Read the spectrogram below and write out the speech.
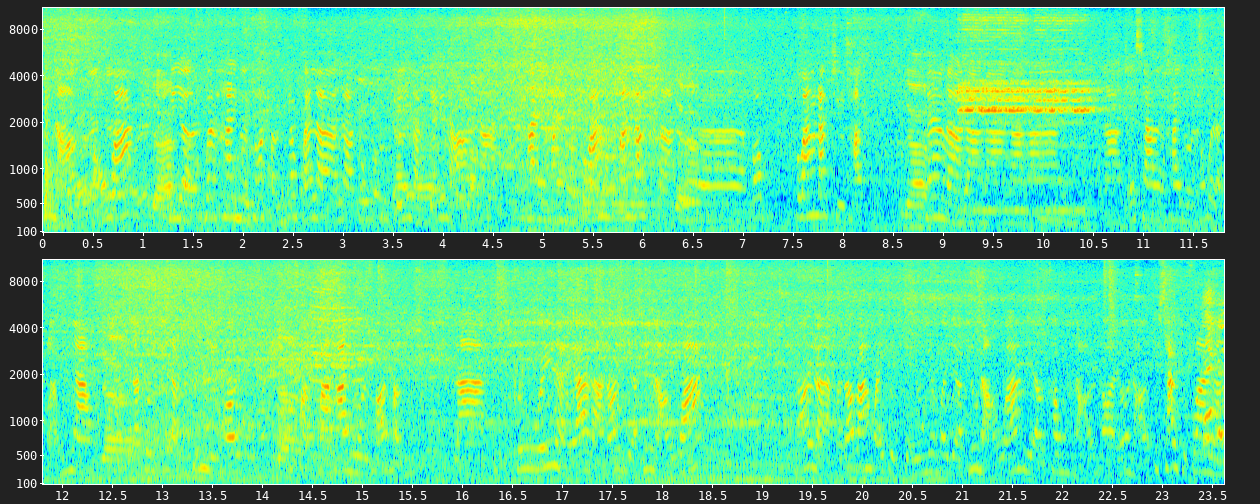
cái nợ khổ quá. Dạ. bây giờ hai người thỏa thuận không phải là là tôi chỉ làm giấy nợ là hai hai người có bán bán đất là Dạ. ờ, có có bán đất sự thật. Dạ. Thế là, là, là, là, là, là để sao là hai người không có đặt lộn với nhau. Dạ. là tôi chỉ làm chứng gì thôi. Dạ. Cái phần mà hai người thỏa thuận là cái quý này á, là nói giờ thiếu nợ quá nói là hồi đó bán 70 triệu nhưng bây giờ thiếu nợ quá bây giờ không nợ đòi nó nợ cái 60 lai rồi.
